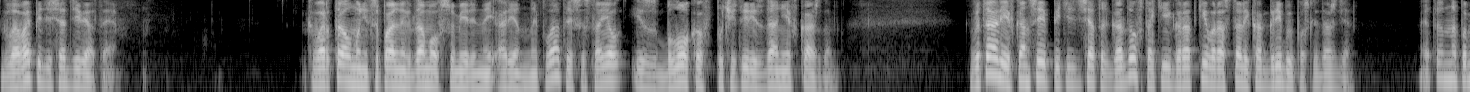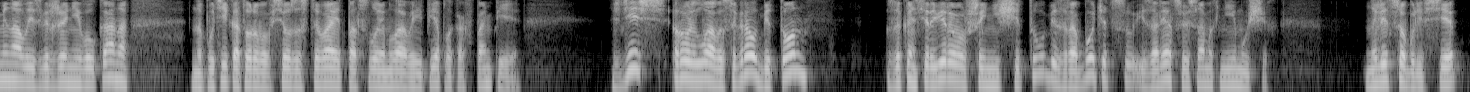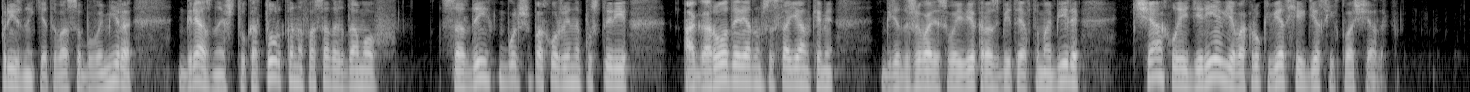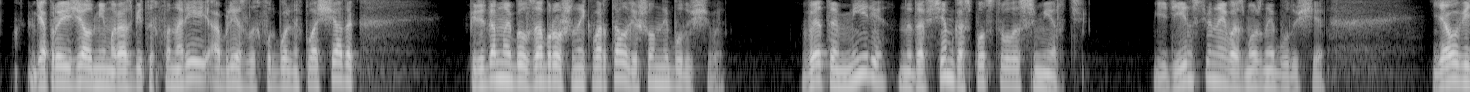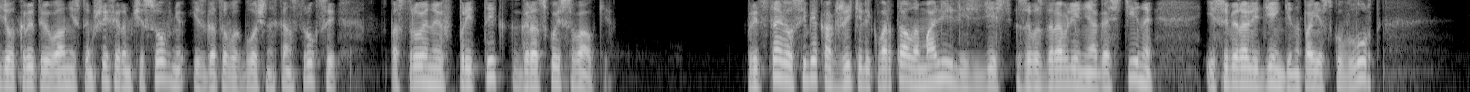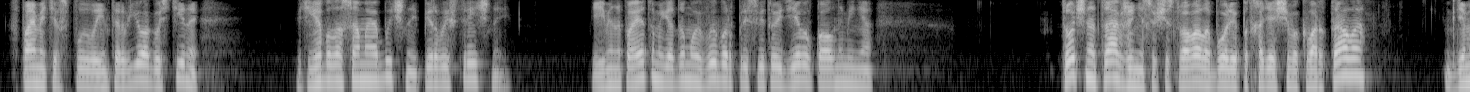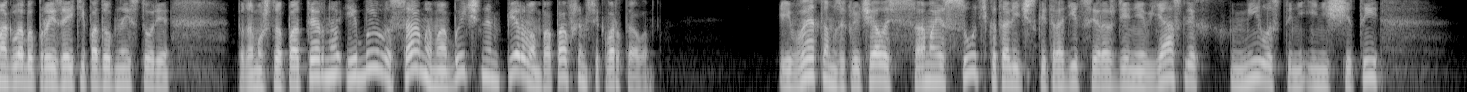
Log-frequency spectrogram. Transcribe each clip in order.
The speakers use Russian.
Глава 59. Квартал муниципальных домов с умеренной арендной платой состоял из блоков по четыре здания в каждом. В Италии в конце 50-х годов такие городки вырастали как грибы после дождя. Это напоминало извержение вулкана, на пути которого все застывает под слоем лавы и пепла, как в Помпее. Здесь роль лавы сыграл бетон, законсервировавший нищету, безработицу, изоляцию самых неимущих – на лицо были все признаки этого особого мира. Грязная штукатурка на фасадах домов, сады, больше похожие на пустыри, огороды рядом со стоянками, где доживали свой век разбитые автомобили, чахлые деревья вокруг ветхих детских площадок. Я проезжал мимо разбитых фонарей, облезлых футбольных площадок. Передо мной был заброшенный квартал, лишенный будущего. В этом мире надо всем господствовала смерть. Единственное возможное будущее — я увидел крытую волнистым шифером часовню из готовых блочных конструкций, построенную впритык к городской свалке. Представил себе, как жители квартала молились здесь за выздоровление Агастины и собирали деньги на поездку в Лурд. В памяти всплыло интервью Агустины. Ведь я была самой обычной, первой встречной. И именно поэтому, я думаю, выбор Пресвятой Девы пал на меня. Точно так же не существовало более подходящего квартала — где могла бы произойти подобная история, потому что Патерно и было самым обычным, первым попавшимся кварталом. И в этом заключалась самая суть католической традиции рождения в яслях, милостыни и нищеты,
